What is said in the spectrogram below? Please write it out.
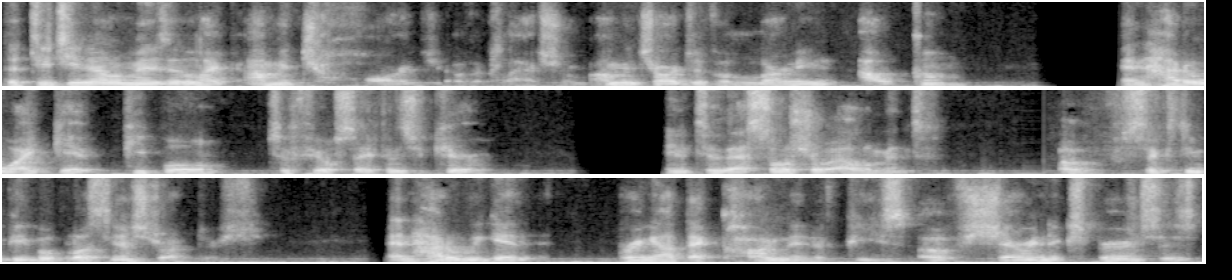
the teaching element isn't like I'm in charge of the classroom. I'm in charge of the learning outcome. And how do I get people to feel safe and secure into that social element of 16 people plus the instructors? And how do we get bring out that cognitive piece of sharing experiences,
